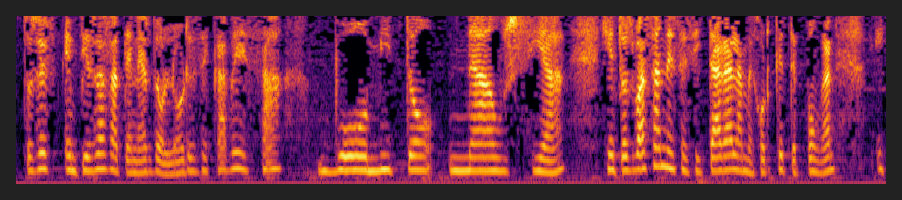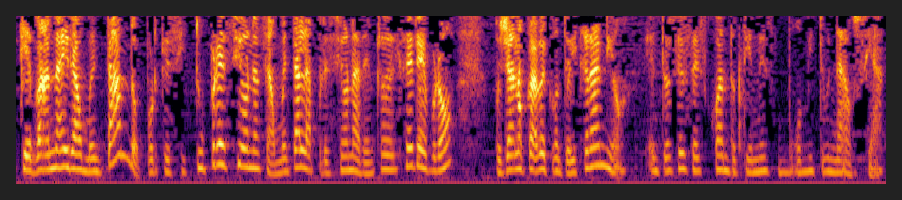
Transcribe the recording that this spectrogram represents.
Entonces empiezas a tener dolores de cabeza, vómito, náusea y entonces vas a necesitar a lo mejor que te pongan y que van a ir aumentando, porque si tú presionas, se aumenta la presión adentro del cerebro, pues ya no cabe contra el cráneo. Entonces es cuando tienes vómito y náusea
